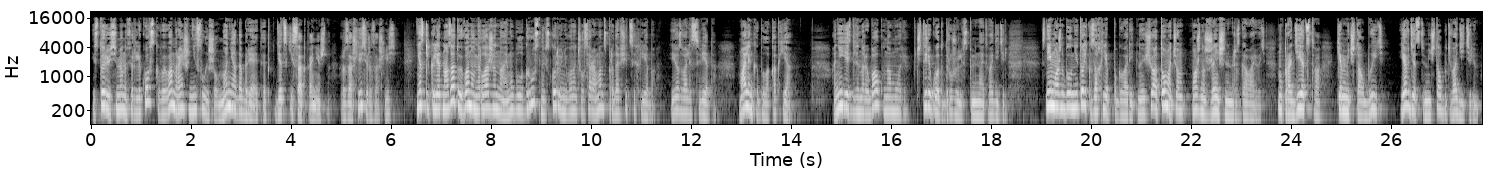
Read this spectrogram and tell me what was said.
Историю Семена Ферликовского Иван раньше не слышал, но не одобряет. Это детский сад, конечно. Разошлись и разошлись. Несколько лет назад у Ивана умерла жена. Ему было грустно, и вскоре у него начался роман с продавщицей хлеба. Ее звали Света. Маленькая была, как я. Они ездили на рыбалку на море. Четыре года дружили, вспоминает водитель. С ней можно было не только за хлеб поговорить, но еще о том, о чем можно с женщинами разговаривать. Ну, про детство, кем мечтал быть. Я в детстве мечтал быть водителем.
